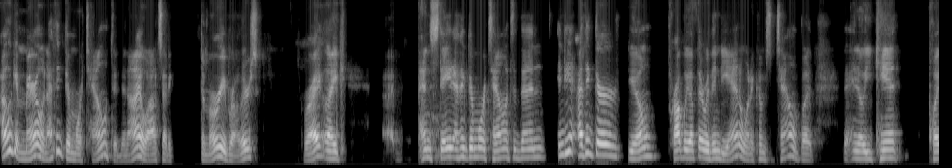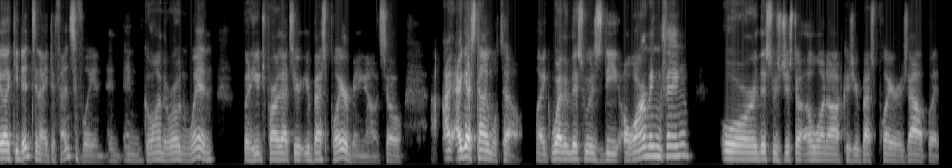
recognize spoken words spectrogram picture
I look at Maryland, I think they're more talented than Iowa outside of the Murray brothers, right? Like uh, Penn State, I think they're more talented than Indiana. I think they're, you know, probably up there with Indiana when it comes to talent, but you know, you can't play like you did tonight defensively and, and, and go on the road and win. But a huge part of that's your, your best player being out. So I, I guess time will tell, like whether this was the alarming thing or this was just a, a one off because your best player is out. But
